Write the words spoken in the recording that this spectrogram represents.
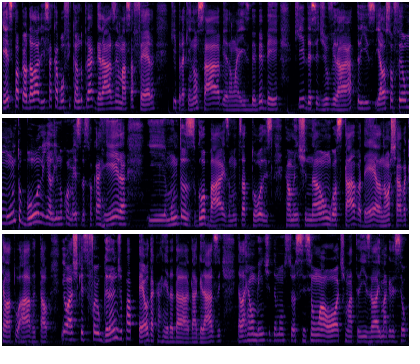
Esse papel da Larissa acabou ficando para Grazi Massafera, que para quem não sabe, era uma ex-BBB, que decidiu virar atriz e ela sofreu muito bullying ali no começo da sua carreira e muitos globais, muitos atores realmente não gostava dela, não achava que ela atuava e tal. E eu acho que esse foi o grande papel da carreira da, da Grazi. Ela realmente demonstrou assim, ser uma ótima atriz, ela emagreceu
